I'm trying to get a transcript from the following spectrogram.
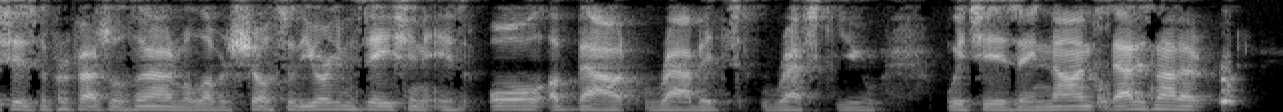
This is the Professionals and Animal Lovers Show. So the organization is all about rabbits rescue, which is a non. That is not a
